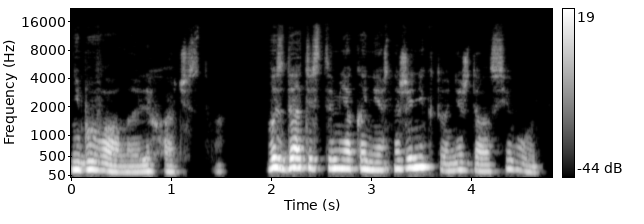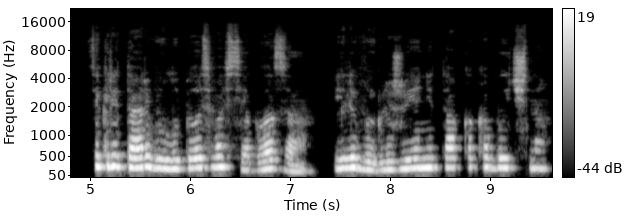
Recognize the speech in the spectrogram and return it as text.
Небывалое лихачество. В издательстве меня, конечно же, никто не ждал сегодня. Секретарь вылупилась во все глаза. Или выгляжу я не так, как обычно.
